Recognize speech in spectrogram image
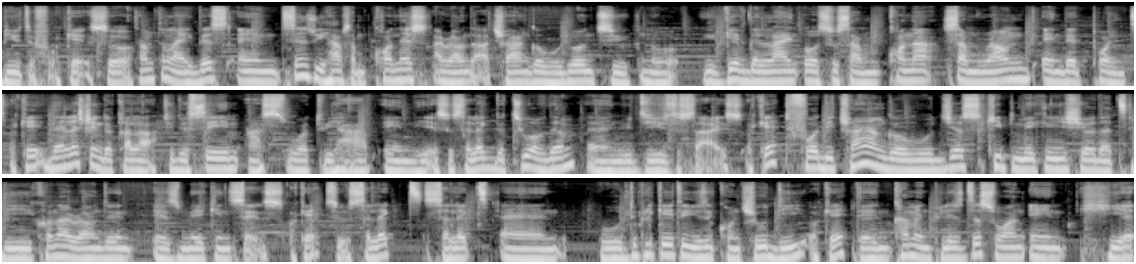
beautiful okay? So something like this. And since we have some corners around our triangle we want to you know give the line also some corner some round ended point okay? Then let's change the color to the same as what we have in here. So select the two of them and reduce the size okay? For the triangle we'll just keep making sure that the corner rounding is making sense okay? So select select and we'll duplicate it using Control D. Okay, then come and place this one in here.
